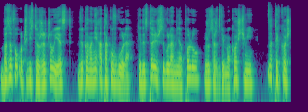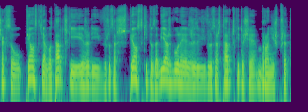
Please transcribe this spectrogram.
Bazową oczywistą rzeczą jest wykonanie ataku w gule. Kiedy stoisz z gulami na polu, rzucasz dwiema kośćmi. Na tych kościach są piąstki albo tarczki. Jeżeli wrzucasz piąstki, to zabijasz gulę. Jeżeli wrzucasz tarczki, to się bronisz przed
